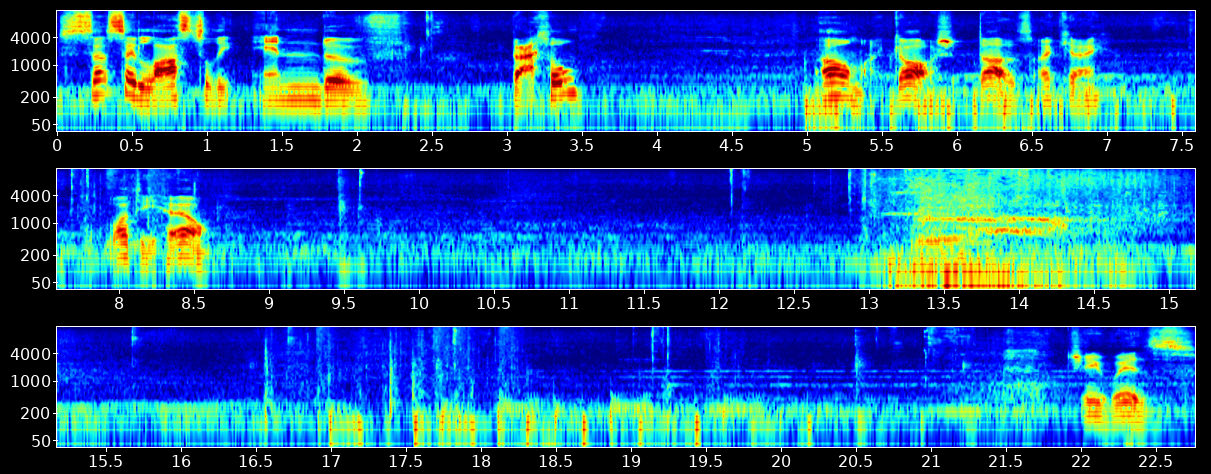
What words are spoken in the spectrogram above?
Does that say last till the end of battle? Oh my gosh, it does. Okay. Bloody hell. Gee whiz.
